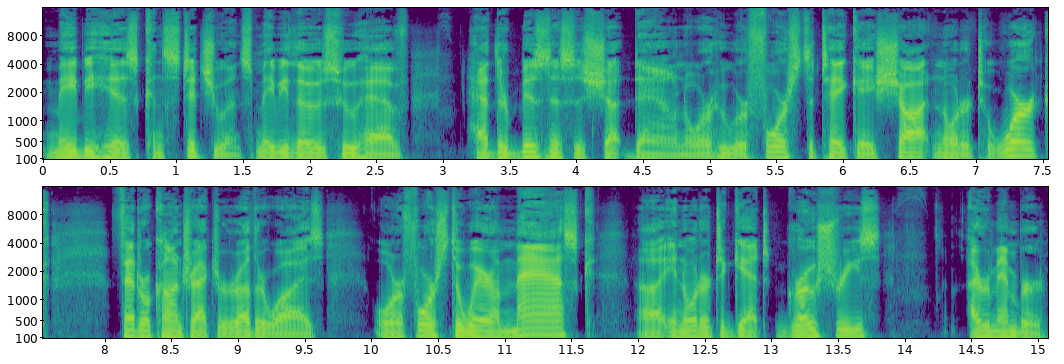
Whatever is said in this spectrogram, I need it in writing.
maybe his constituents, maybe those who have had their businesses shut down or who were forced to take a shot in order to work, federal contractor or otherwise, or forced to wear a mask uh, in order to get groceries. I remember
